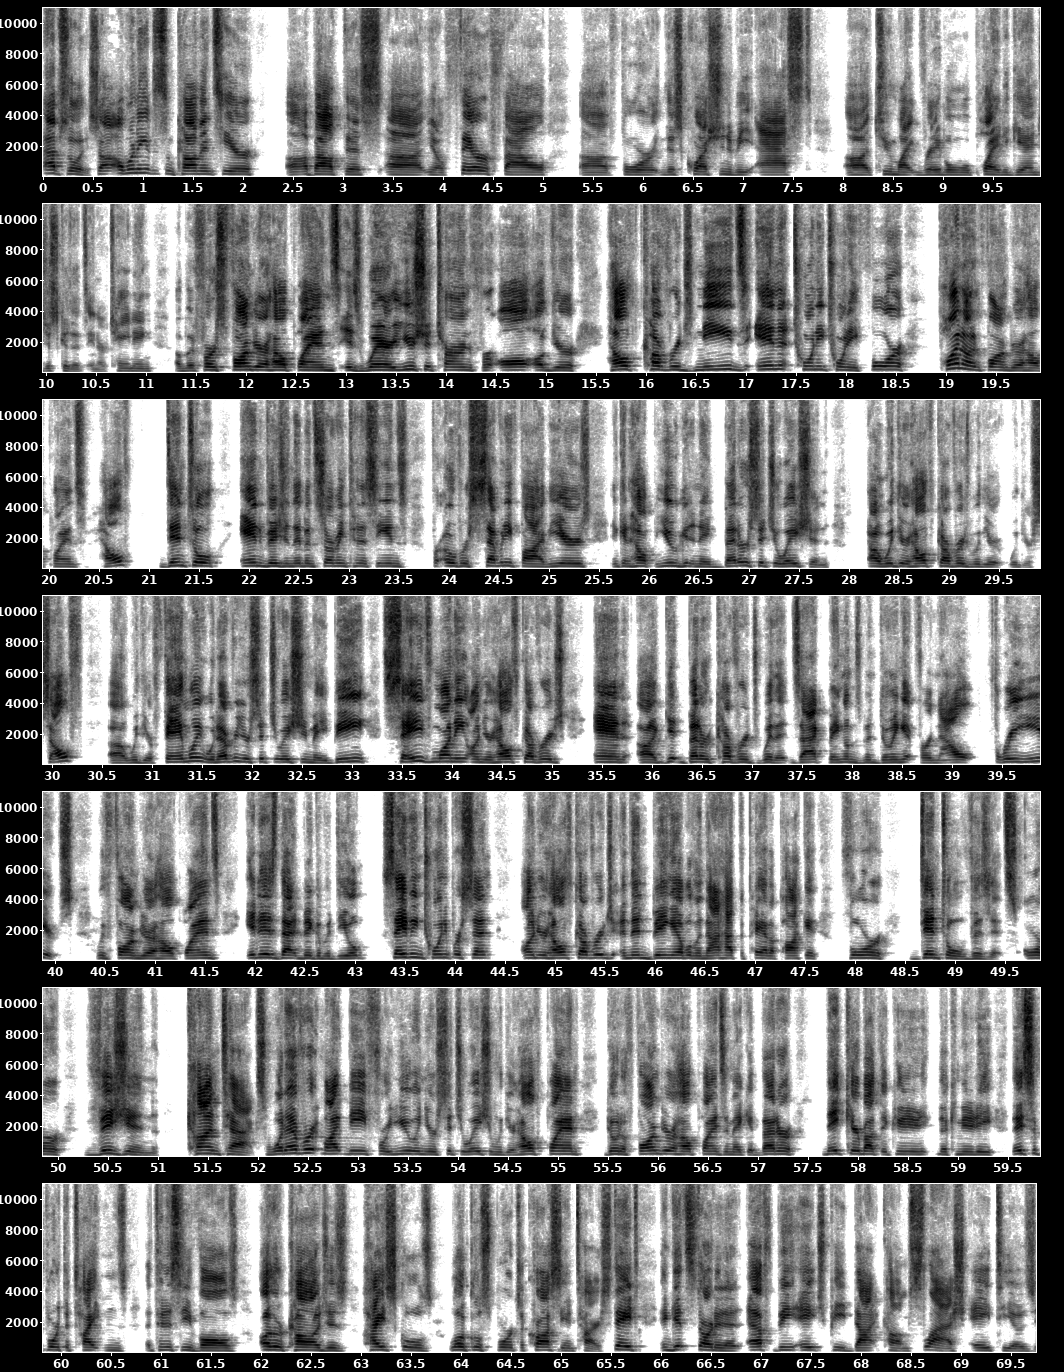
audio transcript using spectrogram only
Absolutely. So I want to get to some comments here uh, about this, uh, you know, fair foul uh, for this question to be asked uh, to Mike Vrabel. We'll play it again just because it's entertaining. Uh, but first, Farm Bureau Health Plans is where you should turn for all of your health coverage needs in 2024. Plan on Farm Bureau Health Plans, health, dental, and vision. They've been serving Tennesseans for over 75 years and can help you get in a better situation uh, with your health coverage, with your with yourself, uh, with your family, whatever your situation may be. Save money on your health coverage and uh, get better coverage with it. Zach Bingham's been doing it for now three years with Farm Bureau Health Plans. It is that big of a deal. Saving 20% on your health coverage and then being able to not have to pay out of pocket for dental visits or vision contacts, whatever it might be for you and your situation with your health plan. Go to Farm Bureau Health Plans and make it better. They care about the community. The community. They support the Titans, the Tennessee Vols, other colleges, high schools, local sports across the entire state. And get started at fbhp.com/atoz.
